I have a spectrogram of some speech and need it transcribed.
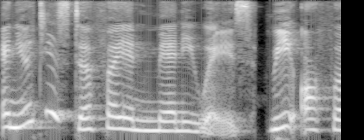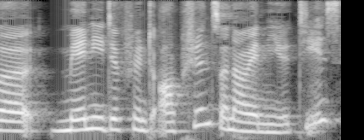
Annuities differ in many ways. We offer many different options on our annuities.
